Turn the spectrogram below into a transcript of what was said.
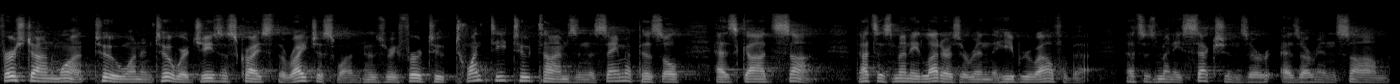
1 John 1, 2, 1 and 2, where Jesus Christ, the righteous one, who's referred to 22 times in the same epistle as God's Son, that's as many letters are in the Hebrew alphabet. That's as many sections are, as are in Psalm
